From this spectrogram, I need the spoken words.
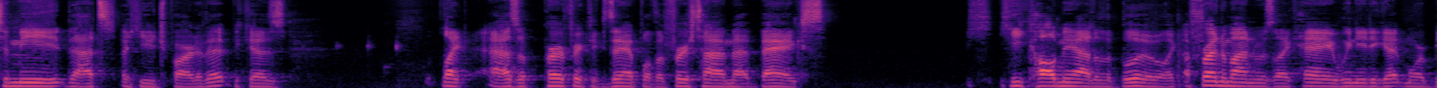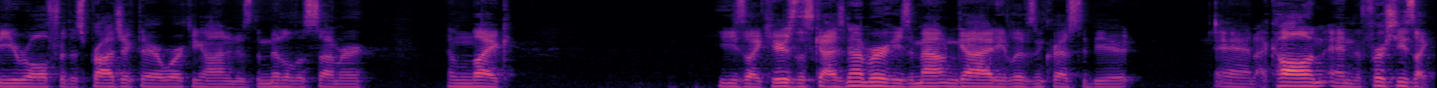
To me, that's a huge part of it because, like, as a perfect example, the first time I met Banks, he called me out of the blue. Like a friend of mine was like, "Hey, we need to get more B roll for this project they're working on." And it was the middle of the summer, and like, he's like, "Here's this guy's number. He's a mountain guide. He lives in Crested Butte." And I call him, and the first he's like,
